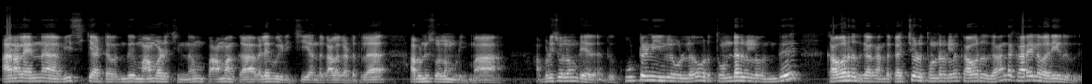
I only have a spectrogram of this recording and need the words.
அதனால் என்ன விசிக்காட்டை வந்து மாம்பழ சின்னம் பாமக விலை போயிடுச்சு அந்த காலகட்டத்தில் அப்படின்னு சொல்ல முடியுமா? அப்படி சொல்ல முடியாது. அது கூட்டணியில் உள்ள ஒரு தொண்டர்களை வந்து கவர்றதுக்காக அந்த கட்சியோட தொண்டர்களை கவர்றதுக்காக அந்த கரையில் வரைகிறது.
